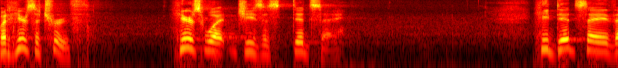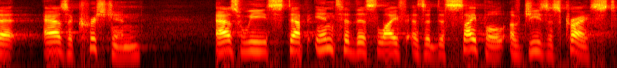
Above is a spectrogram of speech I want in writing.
But here's the truth. Here's what Jesus did say. He did say that as a Christian, as we step into this life as a disciple of Jesus Christ,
